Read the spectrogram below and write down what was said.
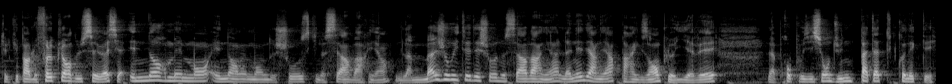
quelque part le folklore du CES, il y a énormément, énormément de choses qui ne servent à rien. La majorité des choses ne servent à rien. L'année dernière, par exemple, il y avait la proposition d'une patate connectée.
